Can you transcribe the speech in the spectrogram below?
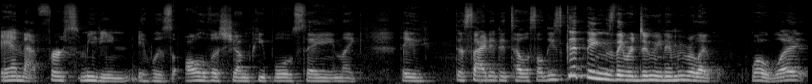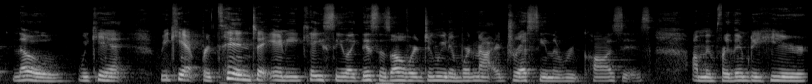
and that first meeting it was all of us young people saying like they decided to tell us all these good things they were doing, and we were like, whoa, what? No, we can't we can't pretend to Annie Casey like this is all we're doing and we're not addressing the root causes. Um, and for them to hear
